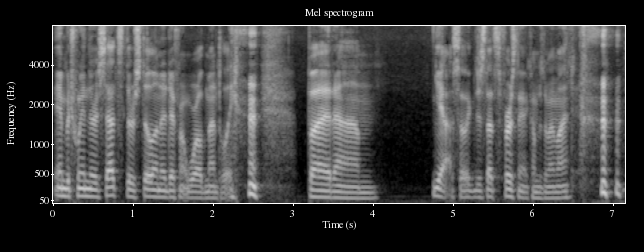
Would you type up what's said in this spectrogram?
in between their sets, they're still in a different world mentally. but um, yeah, so like just that's the first thing that comes to my mind.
